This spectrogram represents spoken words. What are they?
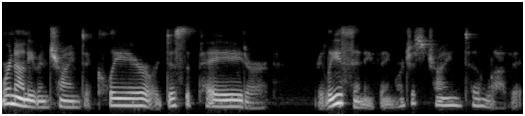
We're not even trying to clear or dissipate or release anything, we're just trying to love it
